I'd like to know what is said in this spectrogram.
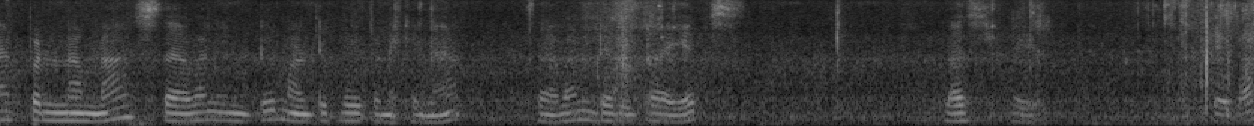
add பண்ணோம்னா செவன் இன்ட்டு மல்டிப்ளை பண்ணிக்கோங்க. Seven delta x plus five ஓகேவா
